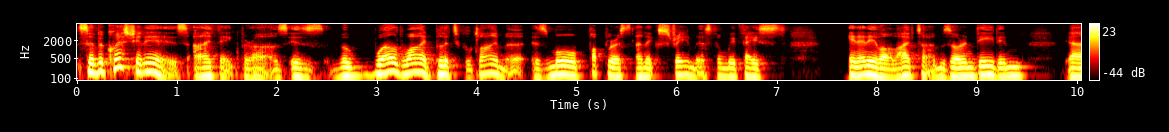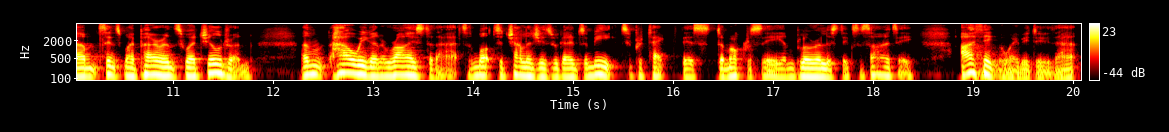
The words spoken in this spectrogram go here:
So the question is, I think, for us, is the worldwide political climate is more populist and extremist than we faced in any of our lifetimes, or indeed in um, since my parents were children. And how are we going to rise to that? And what's the challenges we're going to meet to protect this democracy and pluralistic society? I think the way we do that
